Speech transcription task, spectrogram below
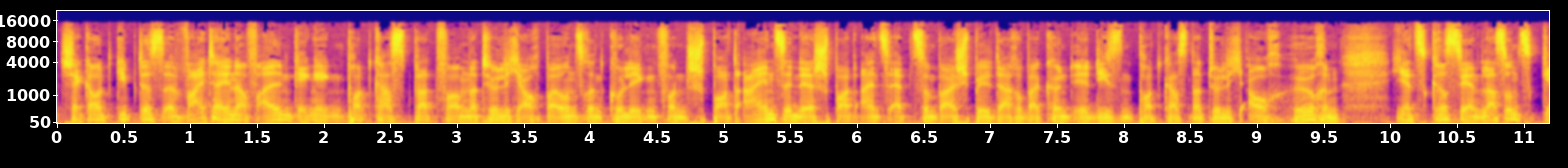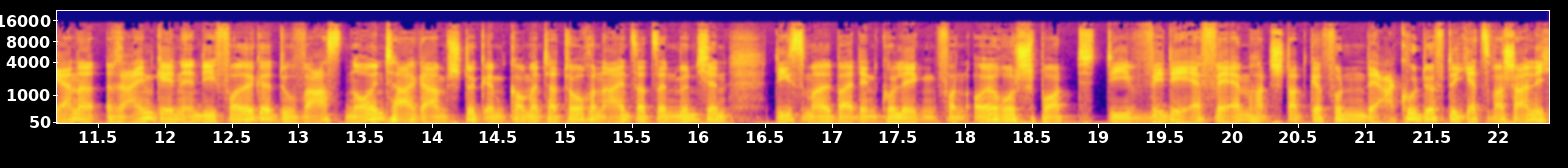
Checkout gibt es weiterhin auf allen gängigen Podcast-Plattformen, natürlich auch bei unseren Kollegen von Sport 1 in der Sport 1 App zum Beispiel. Darüber könnt ihr diesen Podcast natürlich auch hören. Jetzt, Christian, lass uns gerne reingehen in die Folge. Du warst neun Tage am Stück im Kommentatoreneinsatz in München, diesmal bei den Kollegen von Eurosport. Die WDF-WM hat stattgefunden. Der Akku dürfte jetzt wahrscheinlich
